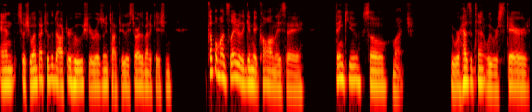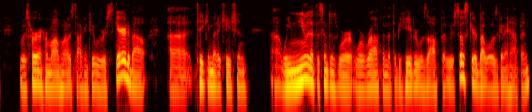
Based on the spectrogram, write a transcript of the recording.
And so she went back to the doctor who she originally talked to. They started the medication. A couple months later, they give me a call and they say, Thank you so much. We were hesitant. We were scared. It was her and her mom who I was talking to. We were scared about uh, taking medication. Uh, we knew that the symptoms were were rough and that the behavior was off, but we were so scared about what was going to happen.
